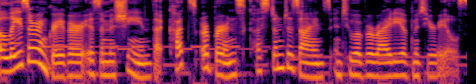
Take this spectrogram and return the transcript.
A laser engraver is a machine that cuts or burns custom designs into a variety of materials.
